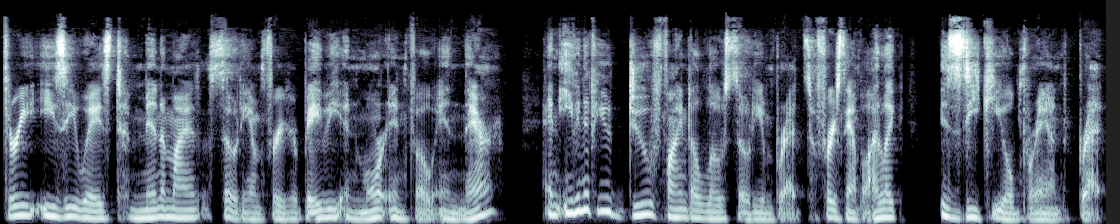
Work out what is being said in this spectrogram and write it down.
three easy ways to minimize sodium for your baby, and more info in there. And even if you do find a low sodium bread, so for example, I like Ezekiel brand bread.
